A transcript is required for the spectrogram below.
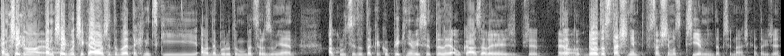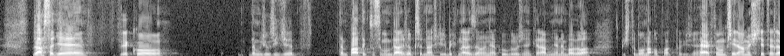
tam, člověk, No jo. tam člověk očekával, že to bude technický a nebudu tomu vůbec rozumět. A kluci to tak jako pěkně vysvětlili a ukázali, že, že to Jo. jako, bylo to strašně, strašně moc příjemný, ta přednáška. Takže v zásadě jako nemůžu říct, že ten pátek, co jsem obrážel přednášky, že bych narazil na nějakou vyloženě, která mě nebavila. Spíš to bylo naopak, takže... A já k tomu přidám ještě teda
